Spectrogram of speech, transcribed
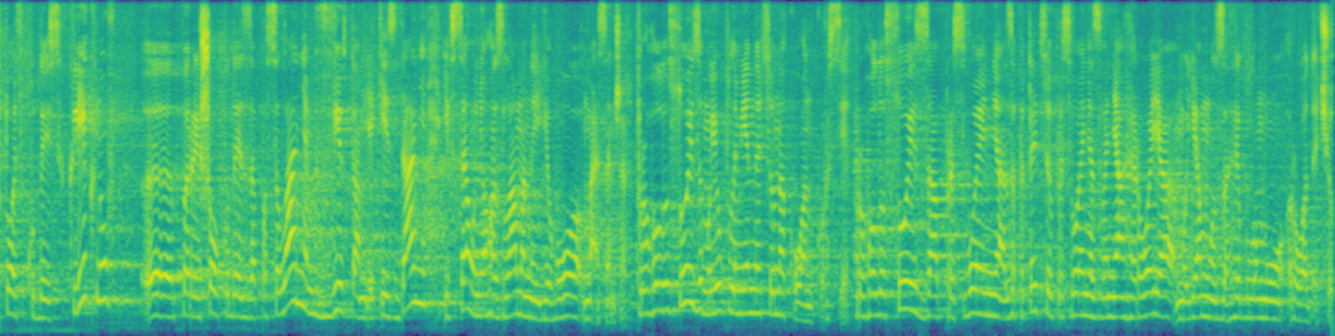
Хтось кудись клікнув. е, Перейшов кудись за посиланням, ввів там якісь дані, і все у нього зламаний його месенджер. Проголосуй за мою племінницю на конкурсі. Проголосуй за присвоєння за петицію присвоєння звання героя моєму загиблому родичу.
